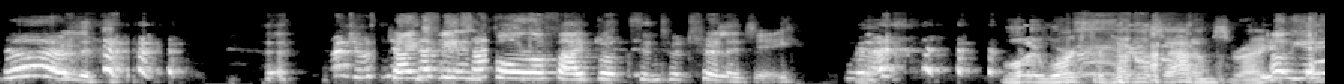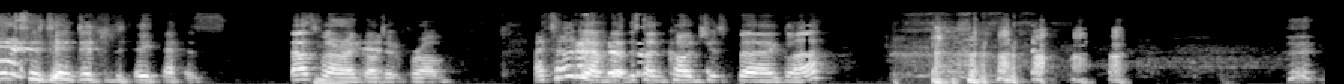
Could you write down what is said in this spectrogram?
No. Mind you, Trying to Douglas fit in four or five books into a trilogy. Yeah. Well, it worked for Douglas Adams, right? Oh yes, it did, didn't it? Yes, that's where I got it from. I told you I've got this unconscious burglar.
